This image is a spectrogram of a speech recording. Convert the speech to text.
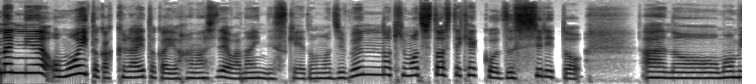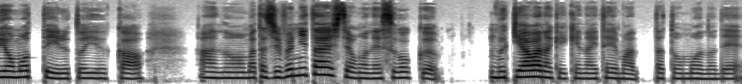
なにね重いとか暗いとかいう話ではないんですけれども自分の気持ちとして結構ずっしりとあの重みを持っているというかあのまた自分に対してもねすごく向き合わなきゃいけないテーマだと思うので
